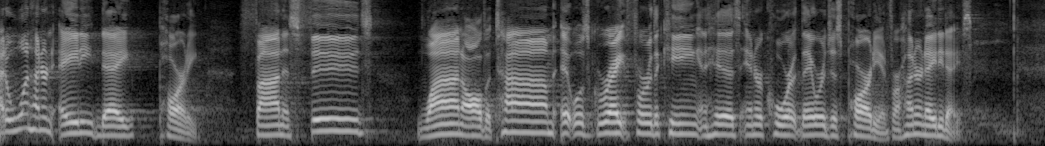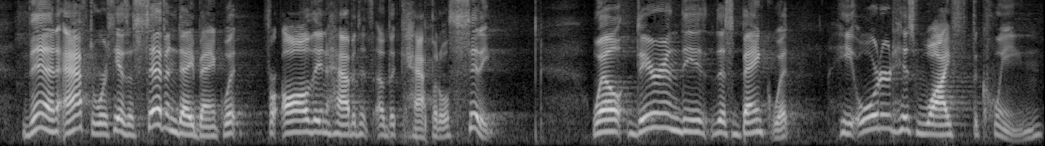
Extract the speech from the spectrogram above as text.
Had a 180 day party. Finest foods, wine all the time. It was great for the king and his inner court. They were just partying for 180 days. Then afterwards, he has a seven day banquet for all the inhabitants of the capital city. Well, during the, this banquet, he ordered his wife, the queen,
